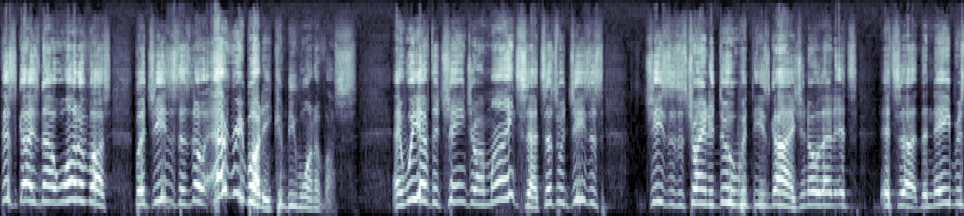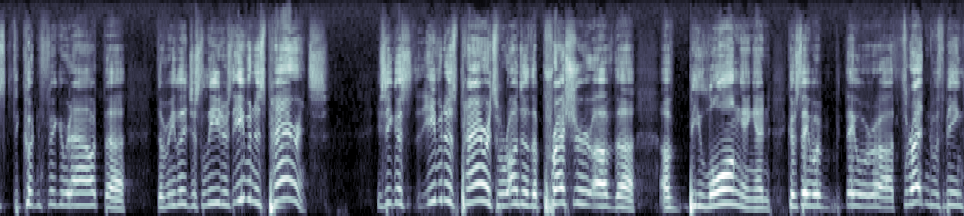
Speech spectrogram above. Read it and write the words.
This guy's not one of us. But Jesus says, no, everybody can be one of us. And we have to change our mindsets. That's what Jesus Jesus is trying to do with these guys. You know that it's it's uh, the neighbors couldn't figure it out, the the religious leaders, even his parents. You see, because even his parents were under the pressure of the of belonging, and because they were they were uh, threatened with being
